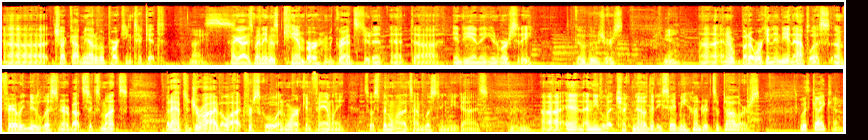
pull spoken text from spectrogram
Uh, Chuck got me out of a parking ticket. Nice. Hi guys, my name is Camber. I'm a grad student at uh, Indiana University. Go Hoosiers. Yeah. Uh, and I, but I work in Indianapolis. I'm a fairly new listener, about six months, but I have to drive a lot for school and work and family. So I spend a lot of time listening to you guys. Uh, and I need to let Chuck know that he saved me hundreds of dollars. With Geico.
